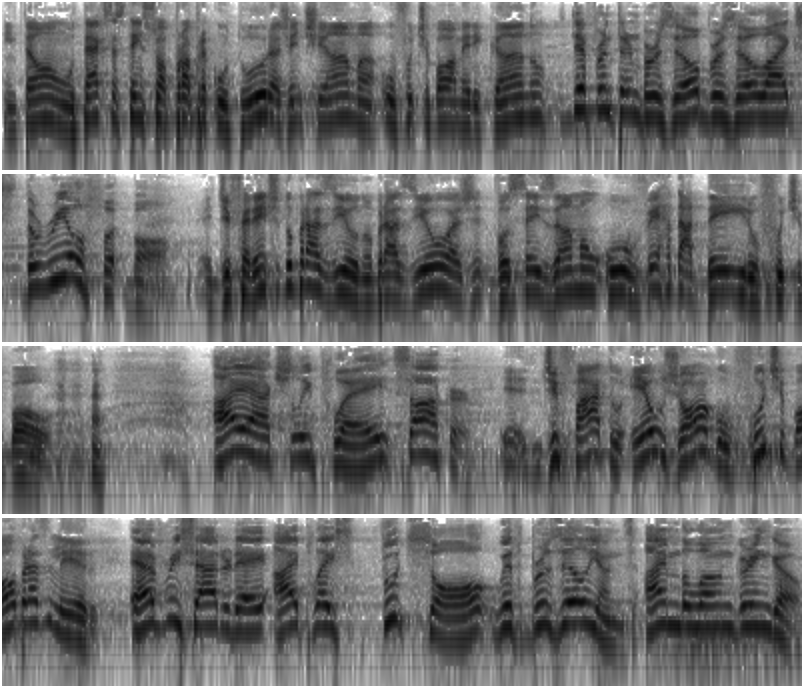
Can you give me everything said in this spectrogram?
Então, o Texas tem sua própria cultura, a gente ama o futebol americano. Different than Brazil. Brazil likes the real football. É Diferente do Brasil. No Brasil, vocês amam o verdadeiro futebol. I actually play soccer. De fato, eu jogo futebol brasileiro. Every Saturday, I play futsal with Brazilians. I'm the lone gringo.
